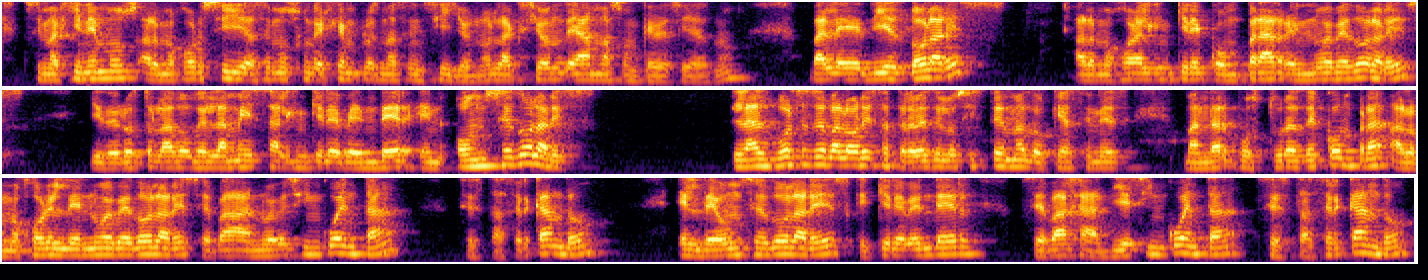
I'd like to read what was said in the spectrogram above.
Entonces, imaginemos, a lo mejor si hacemos un ejemplo es más sencillo, ¿no? La acción de Amazon que decías, ¿no? Vale 10 dólares, a lo mejor alguien quiere comprar en 9 dólares y del otro lado de la mesa alguien quiere vender en 11 dólares. Las bolsas de valores a través de los sistemas lo que hacen es mandar posturas de compra. A lo mejor el de 9 dólares se va a 9.50, se está acercando. El de 11 dólares que quiere vender se baja a 10.50, se está acercando,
